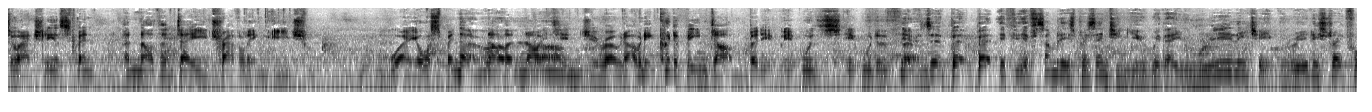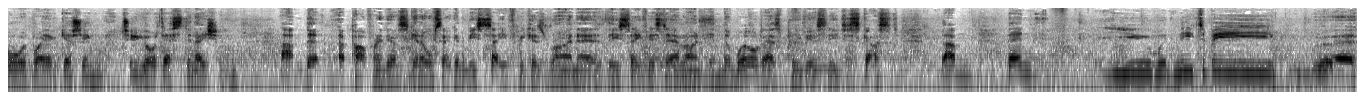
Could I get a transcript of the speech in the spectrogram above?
to actually have spent another day travelling each way or spent No, another well, night um, in Girona. I mean, it could have been done, but it, it was it would have. Yeah, um, so- but but if, if somebody is presenting you with a really cheap, really straightforward way of getting to your destination, um, that apart from anything else is also going to be safe because Ryanair is the safest airline in the world, as previously discussed, um, then you would need to be uh,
